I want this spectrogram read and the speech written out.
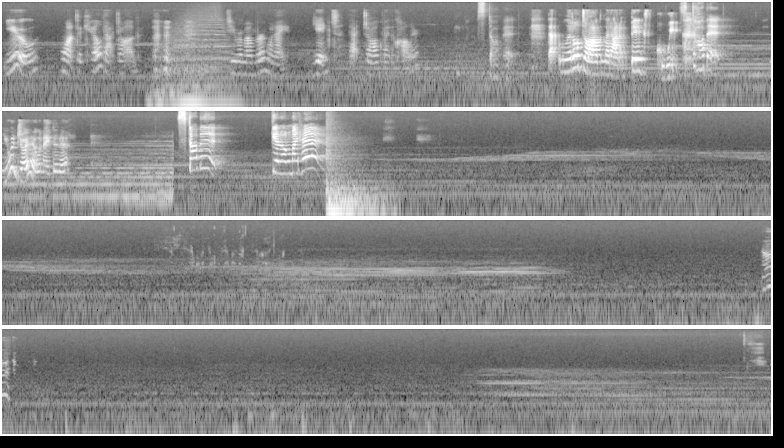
You want to kill that dog. Do you remember when I yanked that dog by the collar? Stop it. That little dog let out a big squeak. Stop it. You enjoyed it when I did it. Stop it! Get out of my head!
